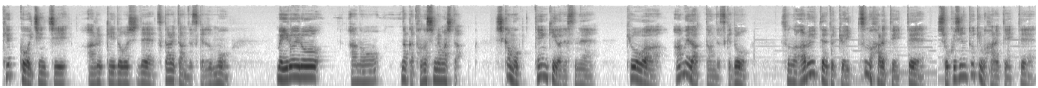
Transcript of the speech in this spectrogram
結構一日歩き通しで疲れたんですけれども、まあ、いろいろ、あの、なんか楽しめました。しかも天気がですね、今日は雨だったんですけど、その歩いてる時はいつも晴れていて、食事の時も晴れていて、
